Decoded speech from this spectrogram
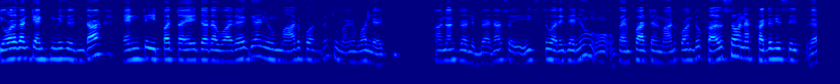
ಏಳು ಗಂಟೆ ಎಂಟು ನಿಮಿಷದಿಂದ ಎಂಟು ಇಪ್ಪತ್ತೈದರವರೆಗೆ ನೀವು ಮಾಡಿಕೊಂಡ್ರೆ ತುಂಬಾ ಒಳ್ಳೆಯದು ನಂತರದಲ್ಲಿ ಬೇಡ. ಸೊ ಇಷ್ಟುವರೆಗೆ ನೀವು ಕೆಂಪಾರ್ಟಲ್ಲಿ ಮಾಡಿಕೊಂಡು ಕಳಸವನ್ನು ಕದಲಿಸಿದ್ರೆ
